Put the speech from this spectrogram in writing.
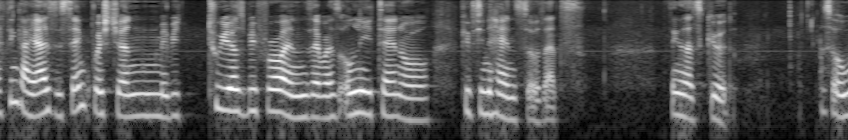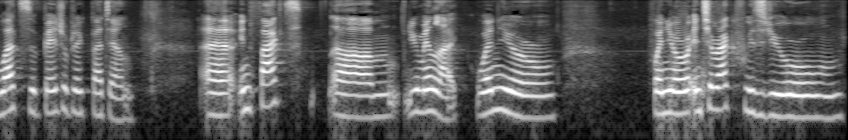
I, think I asked the same question maybe two years before and there was only 10 or 15 hands, so that's, I think that's good. So what's the page object pattern? Uh, in fact, um, you mean like when you when you interact with your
